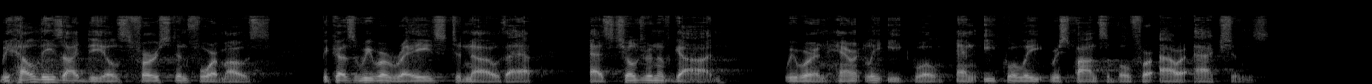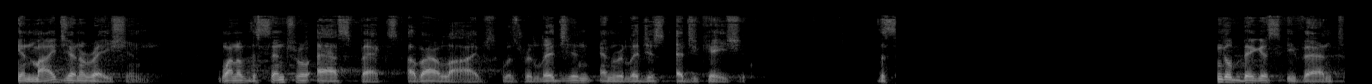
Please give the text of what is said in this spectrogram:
We held these ideals first and foremost because we were raised to know that as children of God, we were inherently equal and equally responsible for our actions. In my generation, one of the central aspects of our lives was religion and religious education. The single biggest event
